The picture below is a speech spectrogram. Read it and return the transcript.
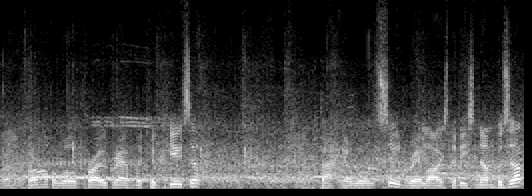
Well, Barber will program the computer and Bakke will soon realise that his number's up.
